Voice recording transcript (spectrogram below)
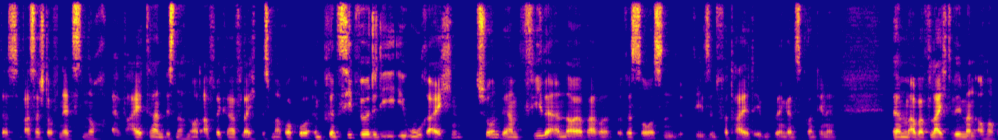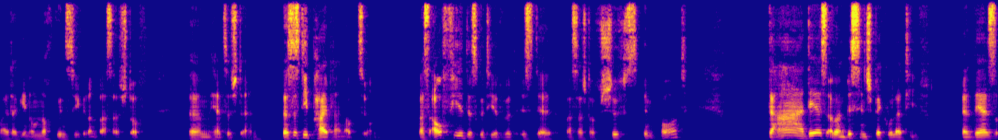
das Wasserstoffnetz noch erweitern bis nach Nordafrika, vielleicht bis Marokko. Im Prinzip würde die EU reichen schon. Wir haben viele erneuerbare Ressourcen, die sind verteilt eben über den ganzen Kontinent. Ähm, aber vielleicht will man auch noch weitergehen, um noch günstigeren Wasserstoff ähm, herzustellen. Das ist die Pipeline-Option. Was auch viel diskutiert wird, ist der Wasserstoffschiffsimport. Da, der ist aber ein bisschen spekulativ. Der ist,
